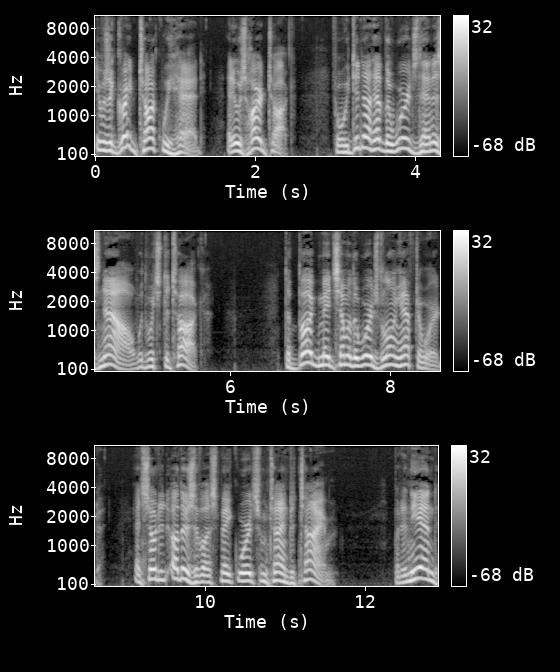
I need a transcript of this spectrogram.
It was a great talk we had, and it was hard talk, for we did not have the words then as now with which to talk. The bug made some of the words long afterward, and so did others of us make words from time to time. But in the end,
